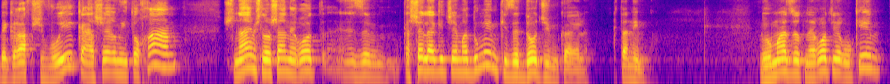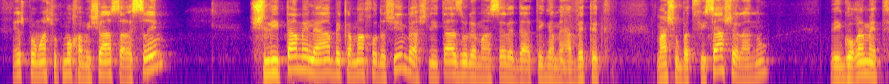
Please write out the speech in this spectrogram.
בגרף שבועי, כאשר מתוכם שניים שלושה נרות, זה קשה להגיד שהם אדומים כי זה דודג'ים כאלה, קטנים. לעומת זאת נרות ירוקים, יש פה משהו כמו 15-20, שליטה מלאה בכמה חודשים, והשליטה הזו למעשה לדעתי גם מעוותת משהו בתפיסה שלנו, והיא גורמת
